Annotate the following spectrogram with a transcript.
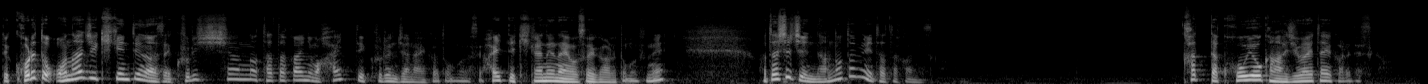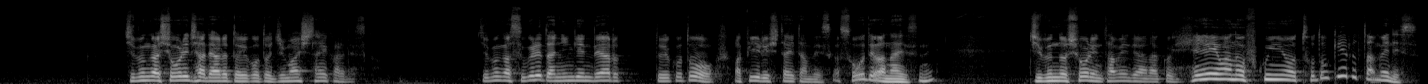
でこれと同じ危険というのはですねクリスチャンの戦いにも入ってくるんじゃないかと思います入ってきかねない恐れがあると思うんですね。私たち何のために戦うんですか？勝った高揚感を味わいたいからですか？自分が勝利者であるということを自慢したいからですか？自分が優れた人間であるということをアピールしたいためですか？そうではないですね。自分の勝利のためではなく平和の福音を届けるためです。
